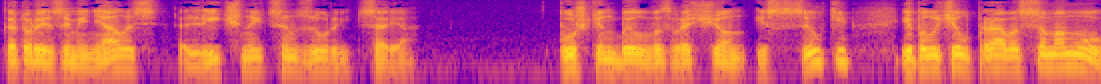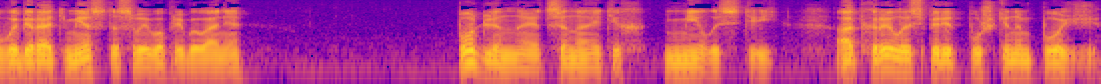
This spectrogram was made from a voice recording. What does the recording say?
которая заменялась личной цензурой царя. Пушкин был возвращен из ссылки и получил право самому выбирать место своего пребывания. Подлинная цена этих милостей открылась перед Пушкиным позже.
